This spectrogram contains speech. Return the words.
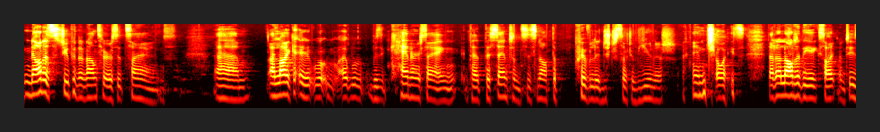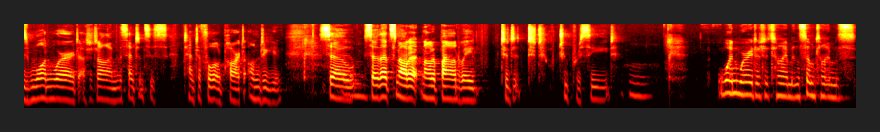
not as stupid an answer as it sounds. Um, I like it, w- w- w- was Kenner saying that the sentence is not the privileged sort of unit in Joyce. That a lot of the excitement is one word at a time. The sentences tend to fall apart under you. So, so that's not a not a bad way to to, to, to proceed. One word at a time, and sometimes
